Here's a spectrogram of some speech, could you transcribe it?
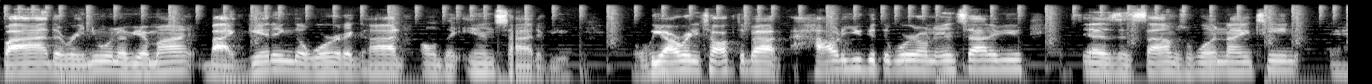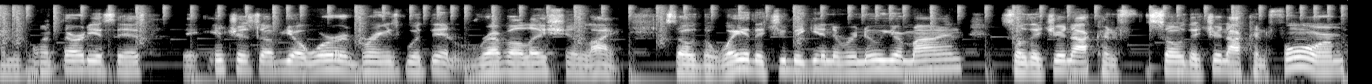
by the renewing of your mind? By getting the word of God on the inside of you. We already talked about how do you get the word on the inside of you? It says in Psalms 119 and 130, it says, the interest of your word brings with it revelation light. So the way that you begin to renew your mind, so that you're not conf- so that you're not conformed,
